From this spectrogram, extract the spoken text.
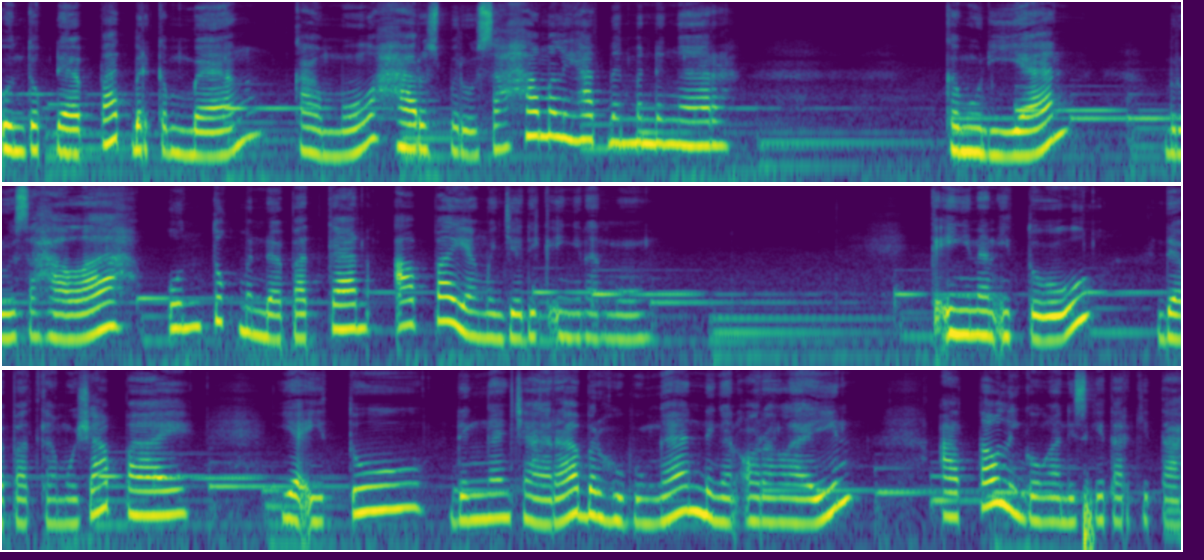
Untuk dapat berkembang, kamu harus berusaha melihat dan mendengar. Kemudian, berusahalah untuk mendapatkan apa yang menjadi keinginanmu. Keinginan itu dapat kamu capai, yaitu dengan cara berhubungan dengan orang lain atau lingkungan di sekitar kita.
